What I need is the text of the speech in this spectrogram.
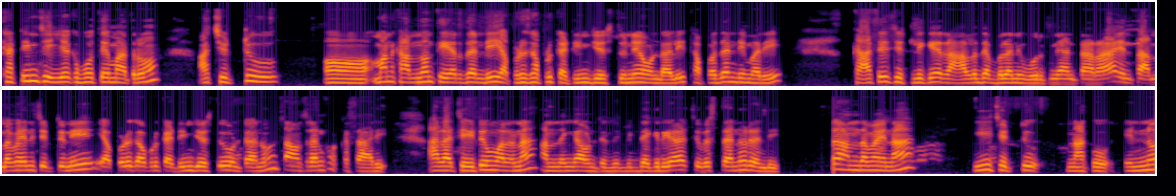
కటింగ్ చెయ్యకపోతే మాత్రం ఆ చెట్టు మనకు అందం తీరదండి. ఎప్పటికప్పుడు కటింగ్ చేస్తూనే ఉండాలి. తప్పదండి మరి. కాసే చెట్లకే రాళ్ళ దెబ్బలని ఊరికినే అంటారా? ఇంత అందమైన చెట్టుని ఎప్పటికప్పుడు కటింగ్ చేస్తూ ఉంటాను సంవత్సరానికి ఒక్కసారి. అలా చేయటం వలన అందంగా ఉంటుంది. మీకు దగ్గరగా చూపిస్తాను రండి. అందమైన ఈ చెట్టు నాకు ఎన్నో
